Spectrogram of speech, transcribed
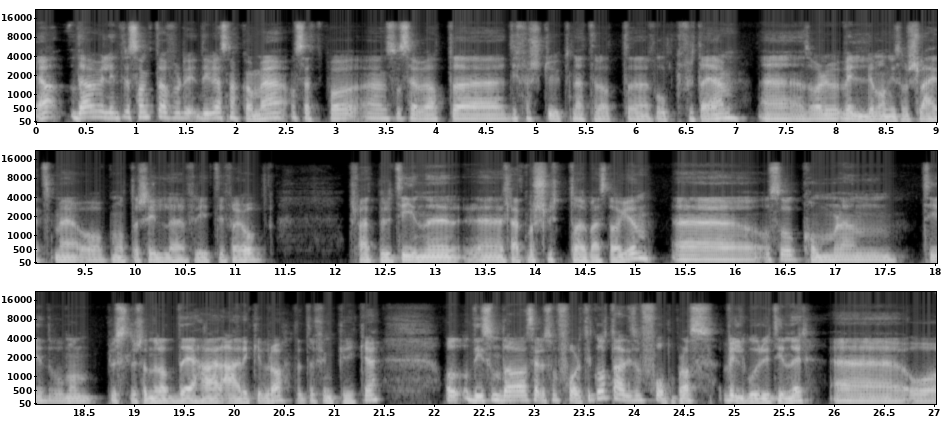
Ja, Det er veldig interessant. da, for De vi har snakka med og sett på, eh, så ser vi at eh, de første ukene etter at folk flytta hjem, så var det veldig mange som sleit med å på en måte skille fritid fra jobb. Sleit med rutiner, sleit med å slutte arbeidsdagen. Og så kommer det en tid hvor man plutselig skjønner at det her er ikke bra, dette funker ikke. Og de som da ser ut som får det til godt, er de som får på plass veldig gode rutiner. Eh, og,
